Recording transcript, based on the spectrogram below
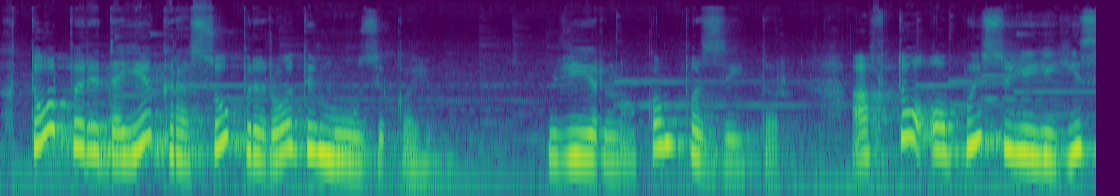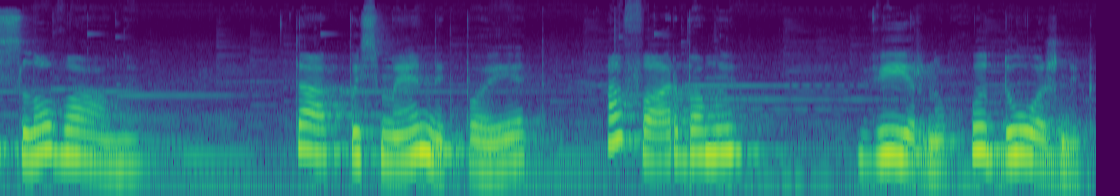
Хто передає красу природи музикою? Вірно, композитор. А хто описує її словами? Так, письменник, поет, а фарбами? Вірно, художник.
